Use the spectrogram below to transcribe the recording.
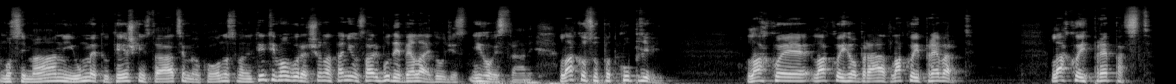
muslimani umet u teškim situacijama i okolnostima, ne ti mogu računati, na njih u stvari bude belaj dođe s njihove strane. Lako su potkupljivi. Lako, je, lako ih obrat, lako ih prevart. Lako ih prepast.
